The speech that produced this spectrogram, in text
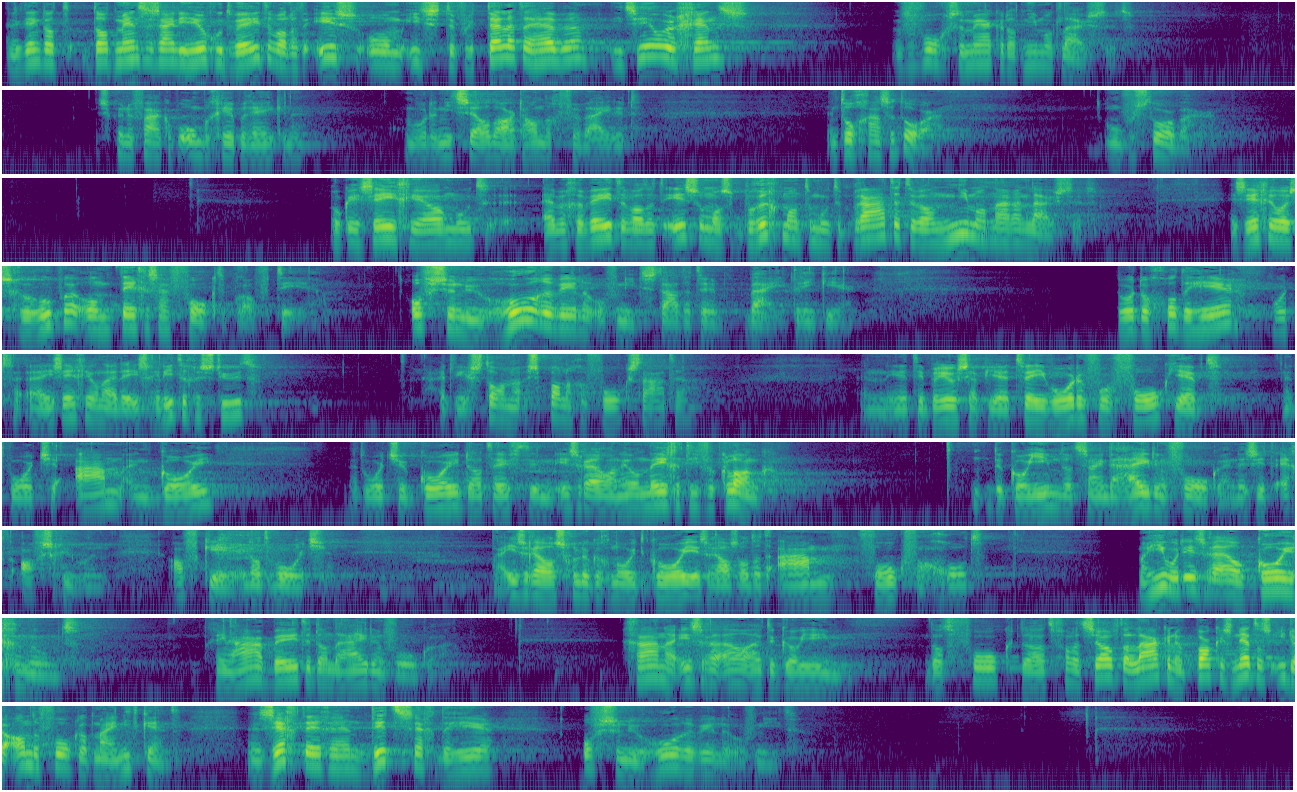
En ik denk dat dat mensen zijn die heel goed weten wat het is om iets te vertellen te hebben, iets heel urgents, en vervolgens te merken dat niemand luistert. Ze kunnen vaak op onbegrip rekenen en worden niet zelden hardhandig verwijderd. En toch gaan ze door. Onverstoorbaar. Ook Ezekiel moet hebben geweten wat het is om als brugman te moeten praten terwijl niemand naar hen luistert. Ezekiel is geroepen om tegen zijn volk te profiteren. Of ze nu horen willen of niet, staat het erbij drie keer. Door, door God de Heer wordt eh, Ezekiel naar de Israëlieten gestuurd. Het weerspannige volk staat. En in het Hebreeuws heb je twee woorden voor volk. Je hebt het woordje aam en gooi. Het woordje gooi, dat heeft in Israël een heel negatieve klank. De goyim, dat zijn de heidenvolken. En er zit echt afschuw en afkeer in dat woordje. Nou, Israël is gelukkig nooit gooi. Israël is altijd aam, volk van God. Maar hier wordt Israël gooi genoemd. Geen haar beter dan de heidenvolken. Ga naar Israël uit de goyim. Dat volk dat van hetzelfde laken een pak is, net als ieder ander volk dat mij niet kent. En zeg tegen hen, dit zegt de Heer, of ze nu horen willen of niet.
